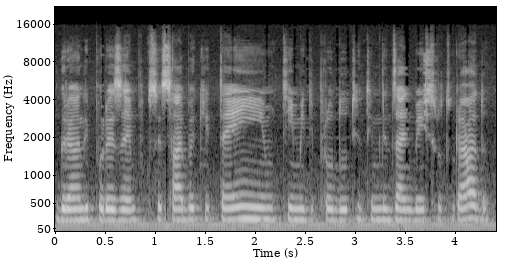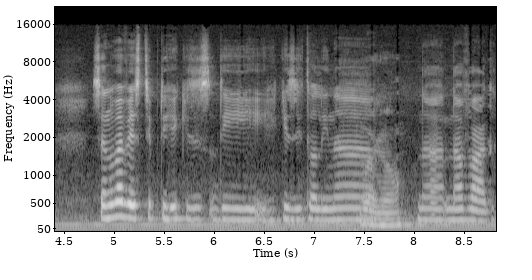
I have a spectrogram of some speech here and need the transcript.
grande, por exemplo, que você saiba que tem um time de produto e um time de design bem estruturado, você não vai ver esse tipo de requisito, de requisito ali na, na, na vaga.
